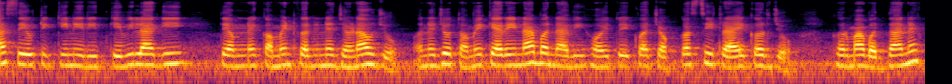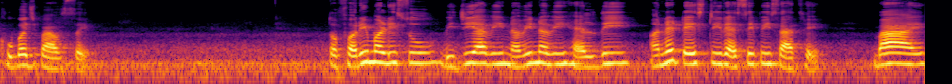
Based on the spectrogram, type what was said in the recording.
આ સેવ ટિક્કીની રીત કેવી લાગી તે અમને કમેન્ટ કરીને જણાવજો અને જો તમે ક્યારેય ના બનાવી હોય તો એકવાર ચોક્કસથી ટ્રાય કરજો. ઘરમાં બધાને ખૂબ જ ભાવશે. તો ફરી મળીશું બીજી આવી નવી નવી હેલ્ધી અને ટેસ્ટી રેસીપી સાથે. બાય.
